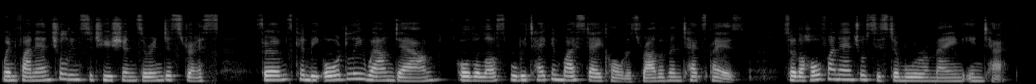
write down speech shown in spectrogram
when financial institutions are in distress, firms can be orderly wound down or the loss will be taken by stakeholders rather than taxpayers, so the whole financial system will remain intact.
